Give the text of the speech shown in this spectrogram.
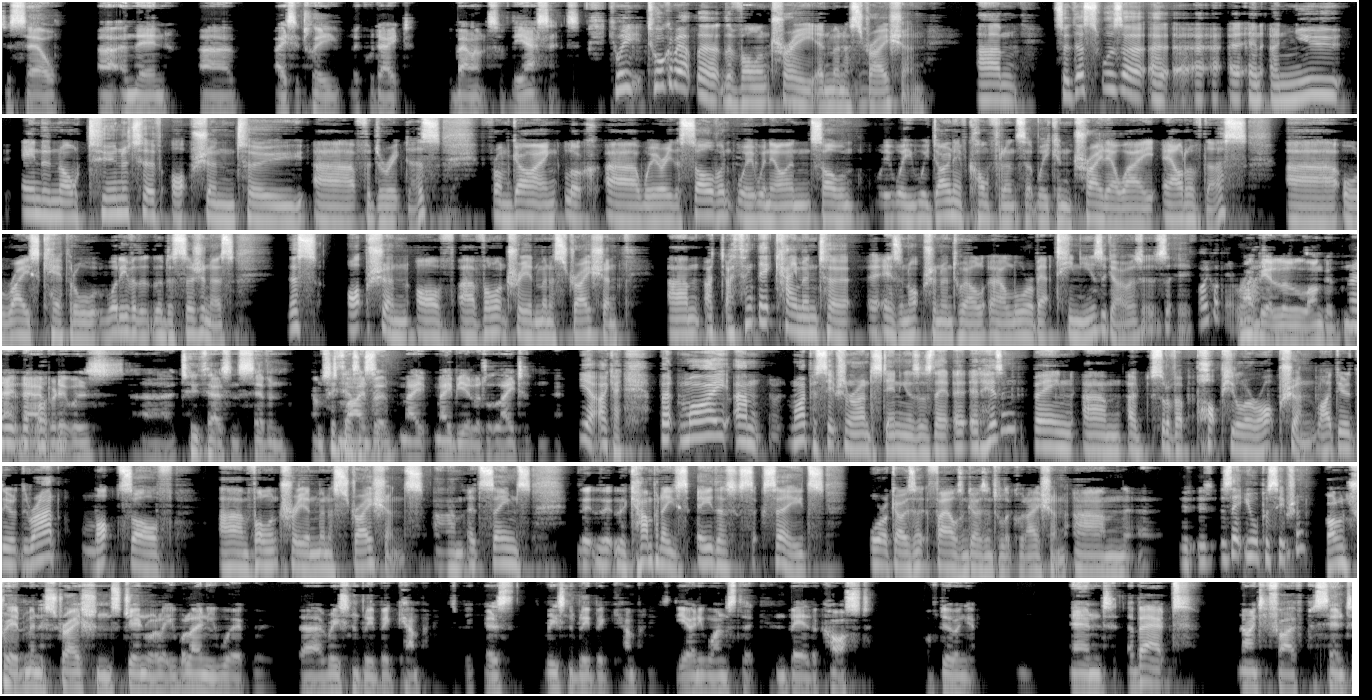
to sell uh, and then uh, basically liquidate the balance of the assets? Can we talk about the, the voluntary administration? Um, so this was a, a, a, a new and an alternative option to uh, for directors from going, look, uh, we're either solvent, we're, we're now insolvent, we, we, we don't have confidence that we can trade our way out of this uh, or raise capital, whatever the, the, decision is. This option of uh, voluntary administration, um, I, I, think that came into as an option into our, our law about 10 years ago. Is, is, I got that right? Might be a little longer than that now, but it was uh, 2007 comes to mind, but may, maybe a little later than that. Yeah, okay. But my um, my perception or understanding is is that it, it hasn't been um, a sort of a popular option. Like there there, there aren't lots of um, voluntary administrations. Um, it seems the, the, the companies either succeeds or it goes it fails and goes into liquidation. Um, is, is, that your perception? Voluntary administrations generally will only work with uh, reasonably big companies because reasonably big companies are the only ones that can bear the cost of doing it. And about 95%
